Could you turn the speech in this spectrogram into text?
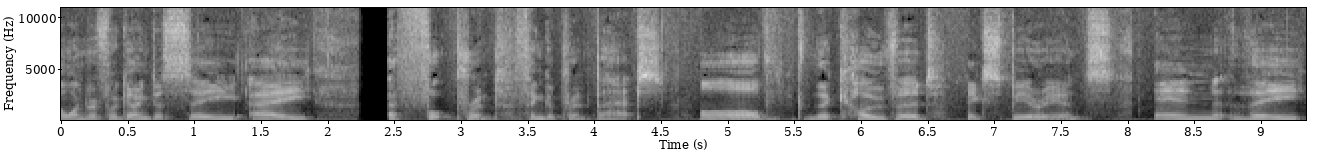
I wonder if we're going to see a a footprint, fingerprint perhaps, of the COVID experience in the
